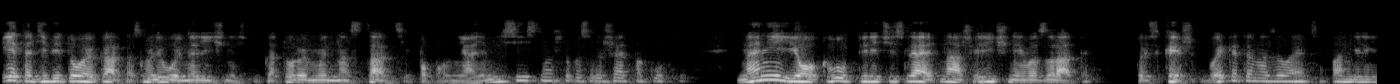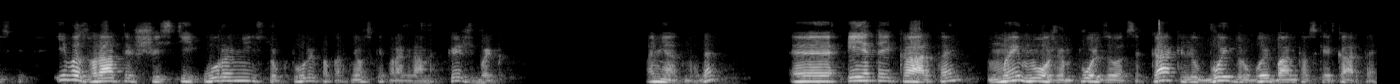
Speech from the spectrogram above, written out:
Это дебетовая карта с нулевой наличностью, которую мы на старте пополняем, естественно, чтобы совершать покупки. На нее клуб перечисляет наши личные возвраты, то есть кэшбэк это называется по-английски и возвраты шести уровней структуры по партнерской программе. Кэшбэк. Понятно, да? Э, этой картой мы можем пользоваться как любой другой банковской картой.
